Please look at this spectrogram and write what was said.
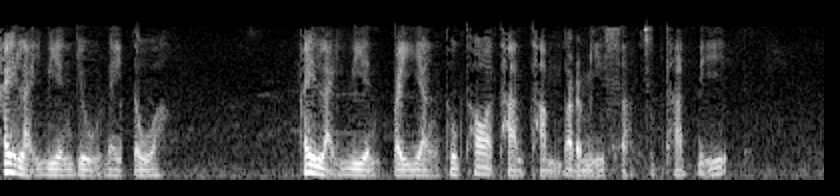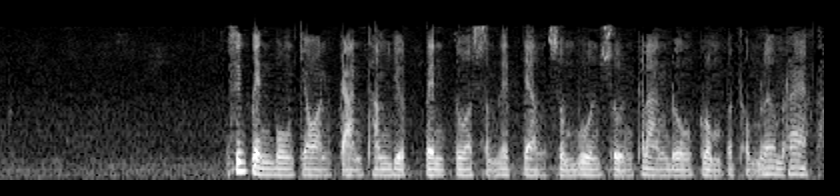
ให้ไหลเวียนอยู่ในตัวให้ไหลเวียนไปยังทุกท่อทานธรรมบารมีสามสิบทัศนี้ ซึ่งเป็นวงจรการทำหยุดเป็นตัวสำเร็จอย่างสมบูรณ์ศูนย์กลางดวงกลมปฐมเริ่มแรกท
